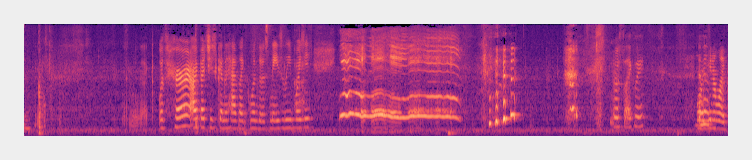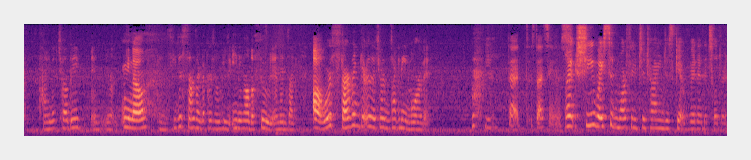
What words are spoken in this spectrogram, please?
I mean, like with her, I bet she's gonna have like one of those nasally voices. Most likely. Or then, you know, like kind of chubby, and you know, you know, he just sounds like the person who's eating all the food, and then it's like, oh, we're starving, get rid of the children so I can eat more of it. yeah, that that seems like she wasted more food to try and just get rid of the children.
